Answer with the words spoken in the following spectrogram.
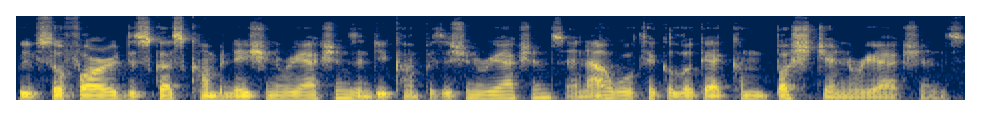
We've so far discussed combination reactions and decomposition reactions, and now we'll take a look at combustion reactions.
